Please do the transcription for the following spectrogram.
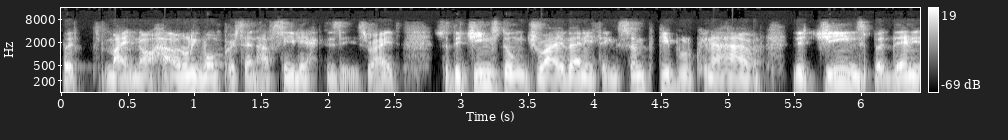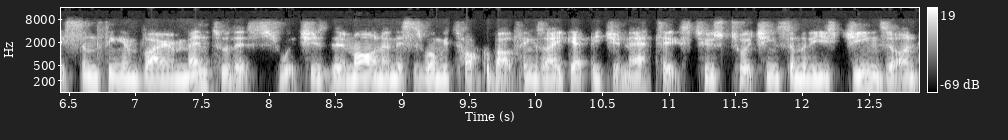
But might not have only 1% have celiac disease, right? So the genes don't drive anything. Some people can have the genes, but then it's something environmental that switches them on. And this is when we talk about things like epigenetics to switching some of these genes on.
